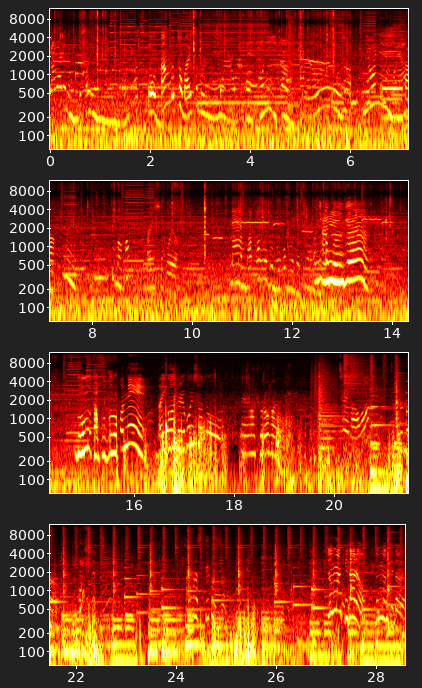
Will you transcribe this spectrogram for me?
까마리는 무조건 있는 거. 오, 빵부터 맛있어 보이네. 어, 건이 일단. 대박. 혹시 먹어? 맛있어 보여. 난 바꿔서도 먹어보자. 언니 거 아니 보여. 이게 너무 다 부드러워. 언니, 나 이거 들고 있어줘. 내가 들어갈게. 잘 나와? 잘 나와. 선글라스 끼고 있어. 좀만 기다려. 좀만 기다려.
